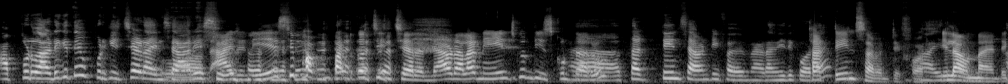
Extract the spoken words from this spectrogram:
అప్పుడు అడిగితే ఇప్పటికి ఇచ్చాడు ఆయన శారీస్. ఆయన పాపం పట్టుకొచ్చి ఇచ్చారండి. ఆవిడ అలా నేయించుకుని తీసుకుంటారు. థర్టీన్ సెవెంటీ ఫైవ్ మేడం ఇది కూడా. థర్టీన్ సెవెంటీ ఫోర్ ఇలా ఉన్నాయండి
